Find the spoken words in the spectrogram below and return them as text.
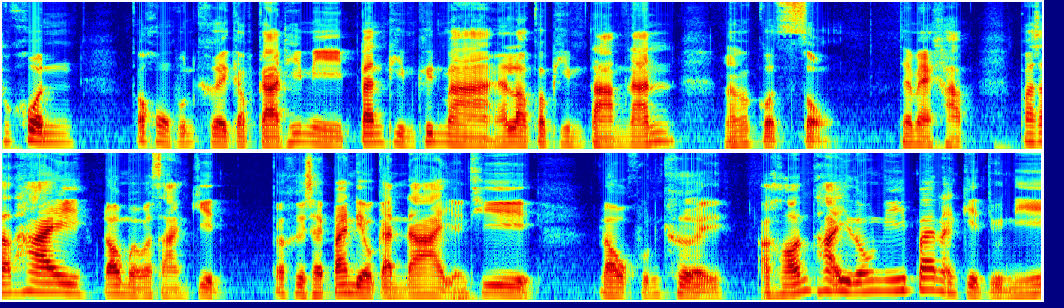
ทุกคนก็คงคุ้นเคยกับการที่มีแป้นพิมพ์ขึ้นมา แล้วเราก็พิมพ์ตามนั้น แล้วก็กดส่งใช่ไหมครับภาษาไทยเราเหมือนภาษาอังกฤษ ก็คือใช้แป้นเดียวกันได้ อย่างที่เราคุ้นเคย อักษรไทยอยู่ตรงนี้แป้นอังกฤษอยู่นี้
